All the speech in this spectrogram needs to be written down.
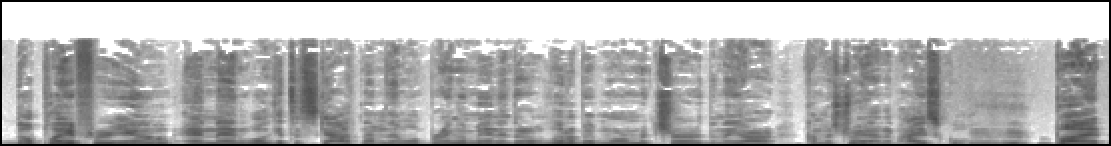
they'll play for you, and then we'll get to scout them, and then we'll bring them in, and they're a little bit more mature than they are coming straight out of high school. Mm-hmm. But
